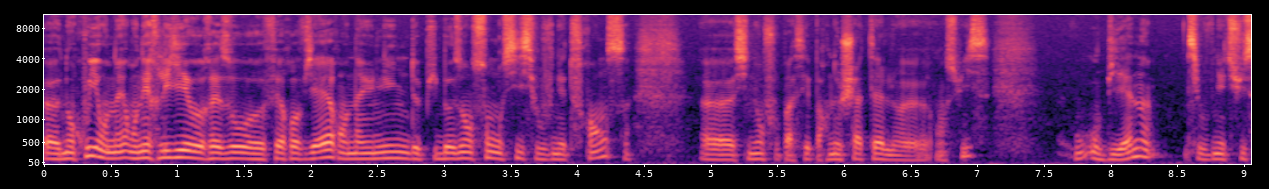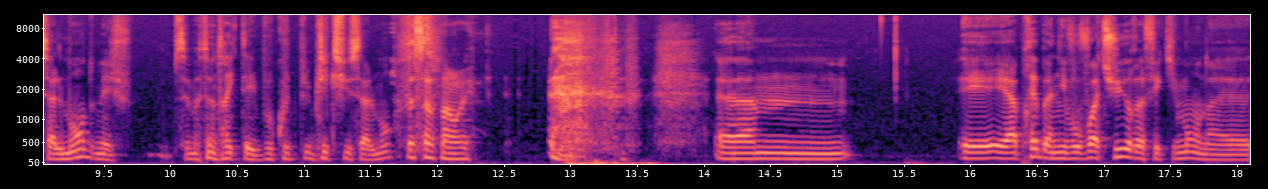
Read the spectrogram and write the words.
Euh, donc oui, on est, on est relié au réseau euh, ferroviaire. On a une ligne depuis Besançon aussi si vous venez de France. sinon, il faut passer par Neuchâtel en Suisse. Ou, ou, Bienne, si vous venez de Suisse allemande. Mais ça m'étonnerait que tu aies beaucoup de public suisse allemand. C'est certain, oui. Et, après, bah, niveau voiture, effectivement, on a,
